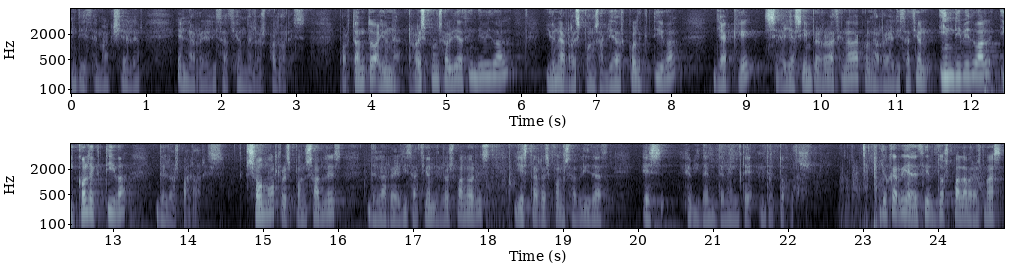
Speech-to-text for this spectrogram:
dice Max Scheller, en la realización de los valores. Por tanto, hay una responsabilidad individual y una responsabilidad colectiva, ya que se halla siempre relacionada con la realización individual y colectiva de los valores. Somos responsables de la realización de los valores y esta responsabilidad es evidentemente de todos. Yo querría decir dos palabras más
